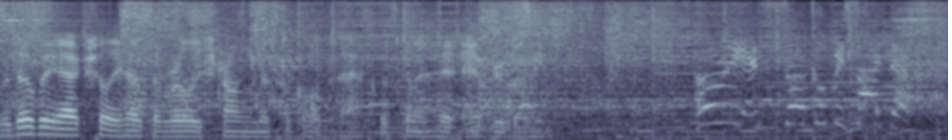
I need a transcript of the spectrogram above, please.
Ludope actually has a really strong mystical attack that's gonna hit everybody. Hurry and circle beside them!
